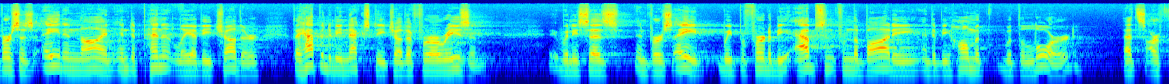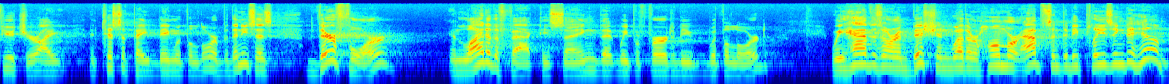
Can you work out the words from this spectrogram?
verses 8 and 9 independently of each other. They happen to be next to each other for a reason. When he says in verse 8, we prefer to be absent from the body and to be home with, with the Lord. That's our future. I anticipate being with the Lord. But then he says, therefore, in light of the fact, he's saying, that we prefer to be with the Lord, we have as our ambition, whether home or absent, to be pleasing to Him.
